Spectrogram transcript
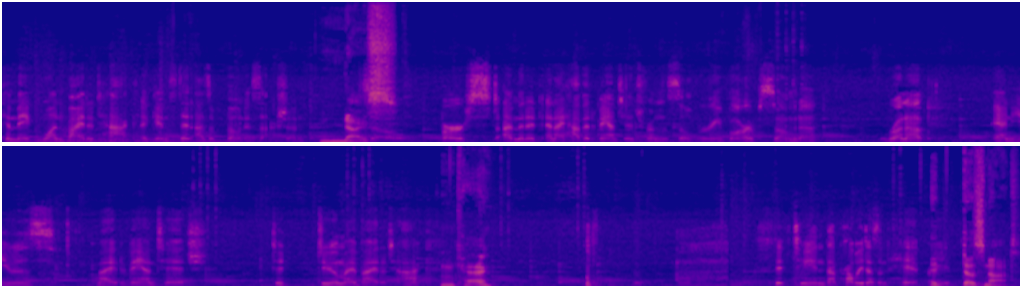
can make one bite attack against it as a bonus action. Nice. So first, I'm gonna, and I have advantage from the silvery barb, so I'm gonna run up and use my advantage to do my bite attack. Okay. 15. That probably doesn't hit, right? It does not.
